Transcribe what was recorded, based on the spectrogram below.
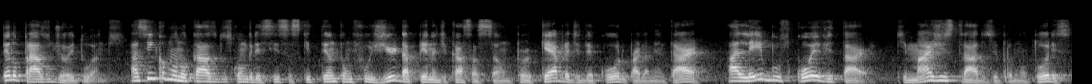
pelo prazo de oito anos. Assim como no caso dos congressistas que tentam fugir da pena de cassação por quebra de decoro parlamentar, a lei buscou evitar que magistrados e promotores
